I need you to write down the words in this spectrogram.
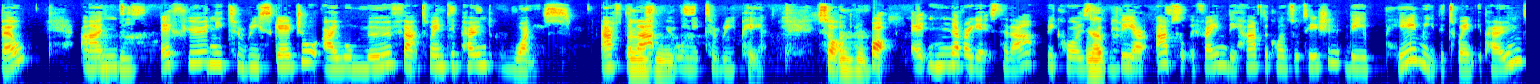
bill. And Mhm. if you need to reschedule, I will move that twenty pound once. After that, Mhm. you will need to repay. So, Mhm. but it never gets to that because Nope. they are absolutely fine. They have the consultation. They pay me the twenty pound,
